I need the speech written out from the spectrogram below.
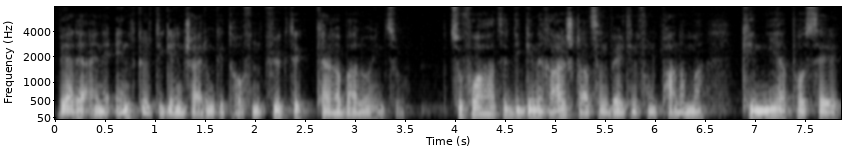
werde eine endgültige Entscheidung getroffen, fügte Caraballo hinzu. Zuvor hatte die Generalstaatsanwältin von Panama, Kenia Porcel,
